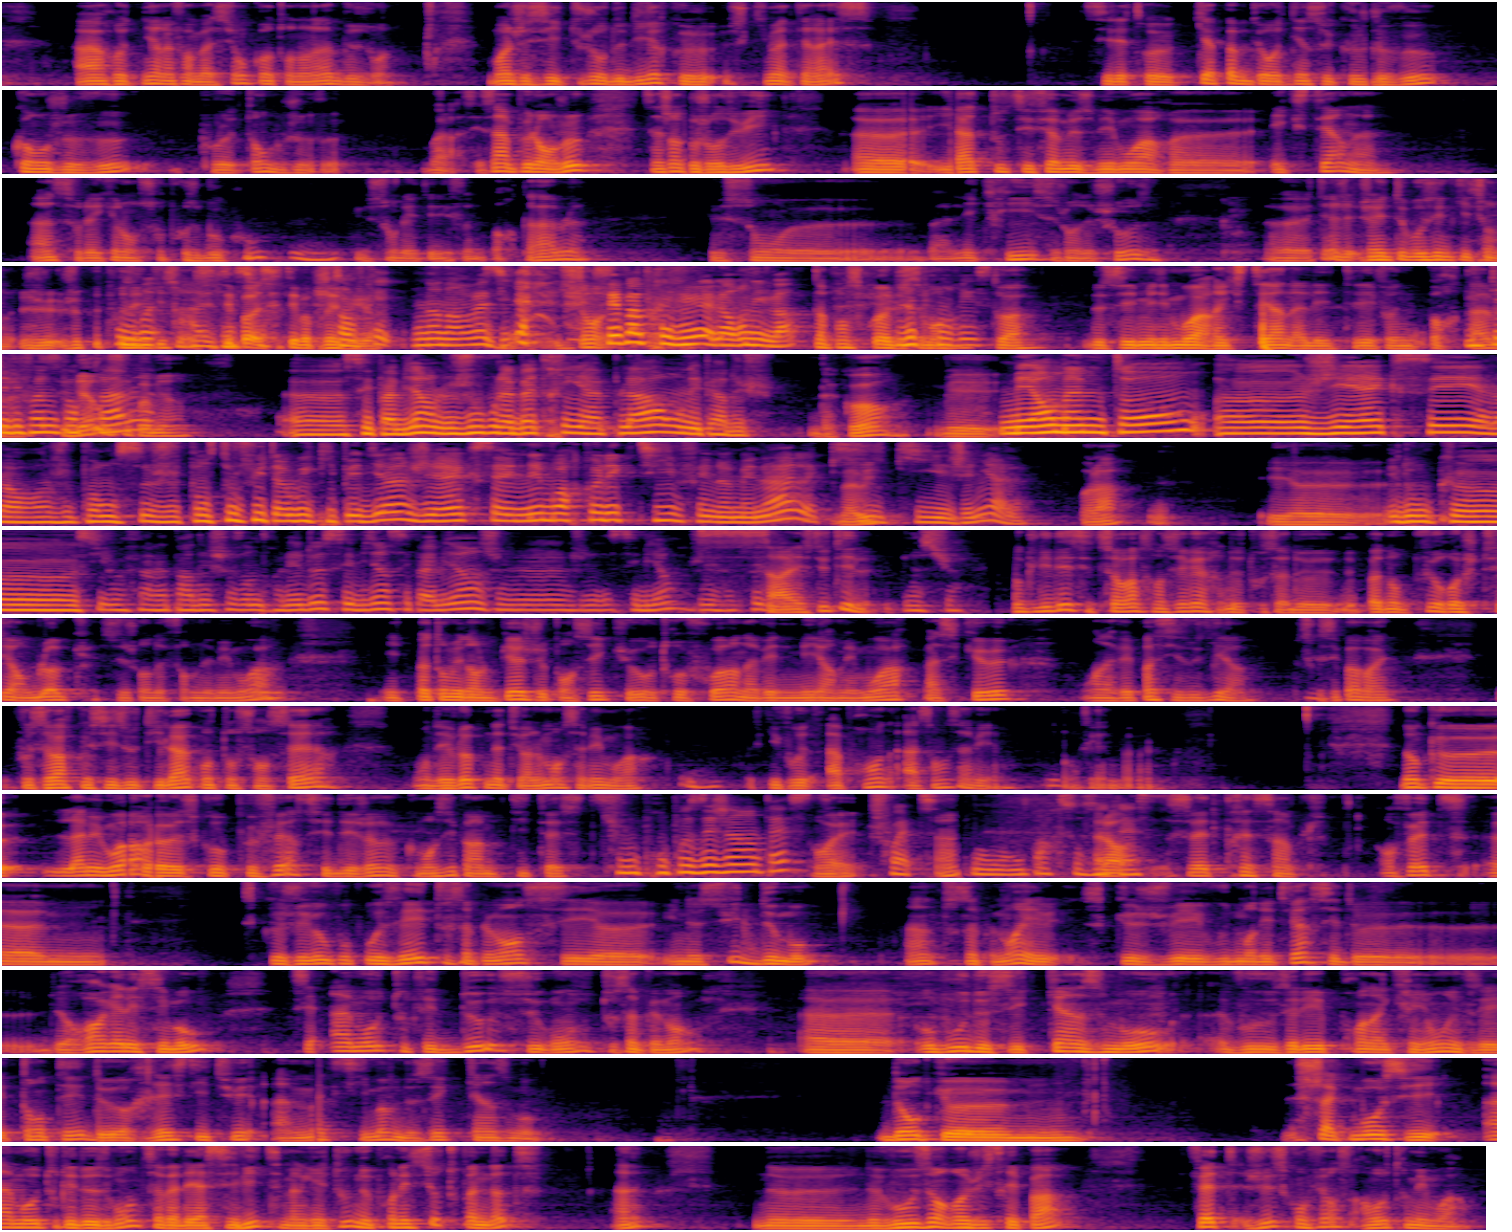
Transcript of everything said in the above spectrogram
à retenir l'information quand on en a besoin. Moi, j'essaie toujours de dire que ce qui m'intéresse, c'est d'être capable de retenir ce que je veux, quand je veux, pour le temps que je veux. Voilà, c'est ça un peu l'enjeu, sachant qu'aujourd'hui, euh, il y a toutes ces fameuses mémoires euh, externes hein, sur lesquelles on se repose beaucoup, Mhm. que sont les téléphones portables, que sont euh, bah, l'écrit, ce genre de choses. Euh, tiens, j'ai envie de te poser une question. Je, je peux te poser une question Ah, C'était pas, pas prévu. hein. prie. Non, non, vas-y. C'est pas prévu, alors on y va. T'en penses quoi justement, toi, de ces mémoires externes à les téléphones portables? Téléphones C'est bien ou c'est portables pas bien? Euh, c'est pas bien, le jour où la batterie est à plat, on est perdu. D'accord, mais Mais en même temps, euh, j'ai accès, alors je pense, je pense tout de suite à Wikipédia, j'ai accès à une mémoire collective phénoménale qui, Bah oui. qui est géniale. voilà. Et euh, Et donc, si je dois faire la part des choses entre les deux, c'est bien, c'est pas bien, je- je- c'est bien, ça bien, reste utile. bien sûr. Donc l'idée, c'est de savoir s'en servir de tout ça, de ne pas non plus rejeter en bloc ce genre de forme de mémoire et de pas tomber dans le piège de penser qu'autrefois on avait une meilleure mémoire parce que on n'avait pas ces outils-là. Parce que c'est pas vrai. Il faut savoir que ces outils-là, quand on s'en sert, on développe naturellement sa mémoire. Mhm. Parce qu'il faut apprendre à s'en servir. Donc c'est quand même pas mal. Donc euh, la mémoire, euh, ce qu'on peut faire, c'est déjà commencer par un petit test. Tu me proposes déjà un test? Ouais. Chouette. Hein? On part sur ce Alors, test. ça va être très simple. En fait, euh, ce que je vais vous proposer, tout simplement, c'est une suite de mots. Hein, tout simplement. Et ce que je vais vous demander de faire, c'est de, de regarder ces mots. C'est un mot toutes les deux secondes, tout simplement. Euh, au bout de ces 15 mots, vous allez prendre un crayon et vous allez tenter de restituer un maximum de ces 15 mots. Donc, euh, chaque mot, c'est un mot toutes les deux secondes. Ça va aller assez vite, malgré tout. Ne prenez surtout pas de notes. hein. Ne, ne vous enregistrez pas. Faites juste confiance en votre mémoire.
